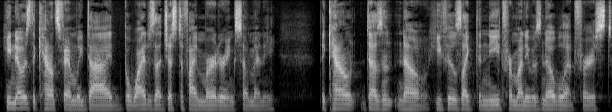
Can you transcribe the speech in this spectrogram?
He knows the Count's family died, but why does that justify murdering so many? The Count doesn't know. He feels like the need for money was noble at first,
